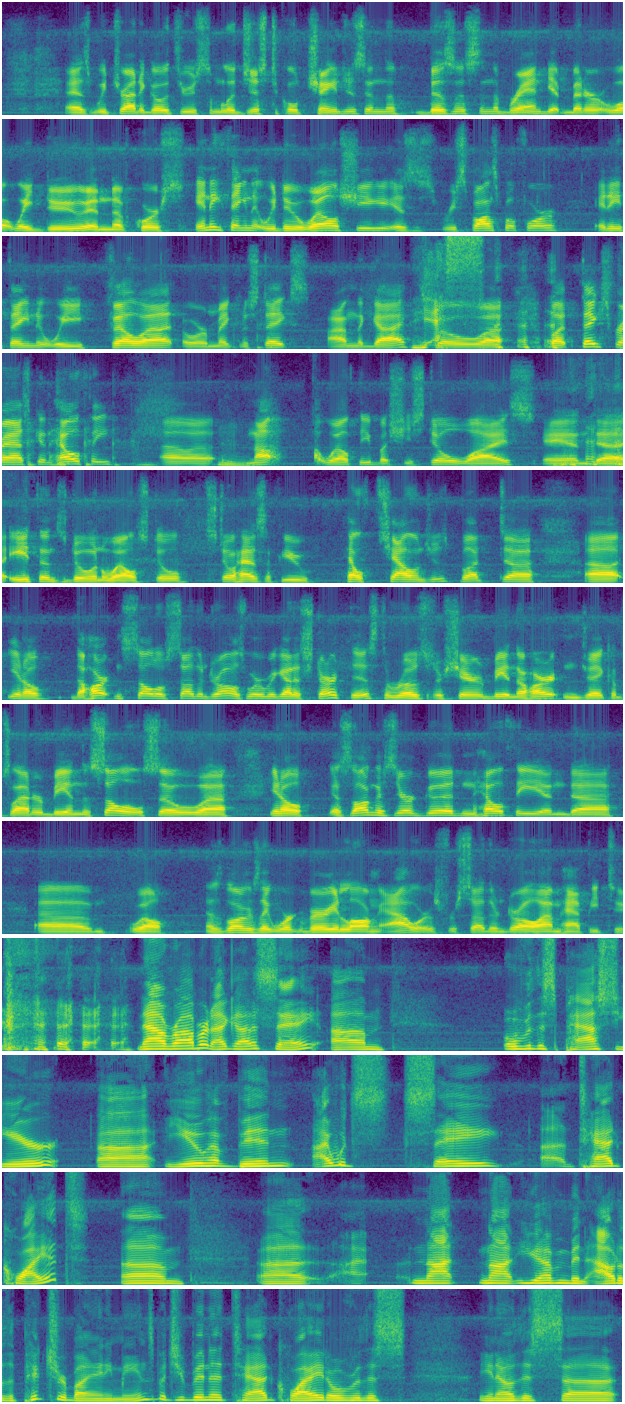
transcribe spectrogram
as we try to go through some logistical changes in the business and the brand, get better at what we do, and of course, anything that we do well, she is responsible for. Anything that we fell at or make mistakes, I'm the guy. Yes. So, uh, but thanks for asking. Healthy, uh, not wealthy, but she's still wise. And uh, Ethan's doing well. Still, still has a few health challenges, but uh, you know, the heart and soul of Southern Draw is where we got to start this. The Roses of Sharon being the heart, and Jacob's Ladder being the soul. So, uh, you know, as long as they're good and healthy, and uh, um, well, as long as they work very long hours for Southern Draw, I'm happy to. Now, Robert, I gotta say, um, over this past year, uh, you have been, I would say, tad quiet. Um, uh, not, not you haven't been out of the picture by any means, but you've been a tad quiet over this, you know, this uh,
